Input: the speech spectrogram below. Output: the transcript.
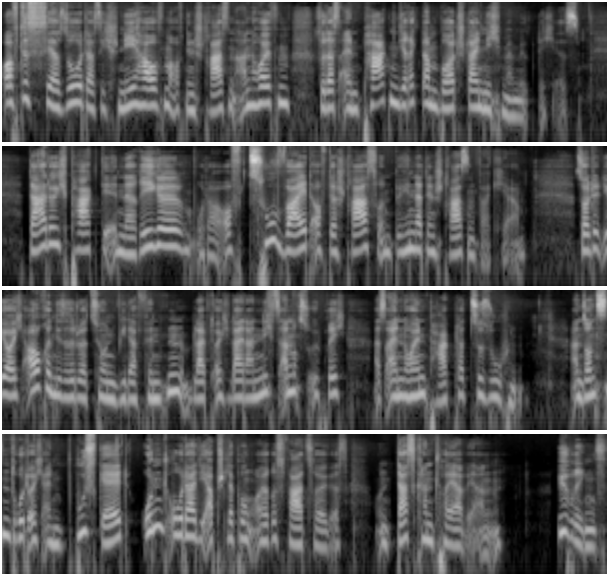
Oft ist es ja so, dass sich Schneehaufen auf den Straßen anhäufen, sodass ein Parken direkt am Bordstein nicht mehr möglich ist. Dadurch parkt ihr in der Regel oder oft zu weit auf der Straße und behindert den Straßenverkehr. Solltet ihr euch auch in dieser Situation wiederfinden, bleibt euch leider nichts anderes übrig, als einen neuen Parkplatz zu suchen. Ansonsten droht euch ein Bußgeld und oder die Abschleppung eures Fahrzeuges. Und das kann teuer werden. Übrigens,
